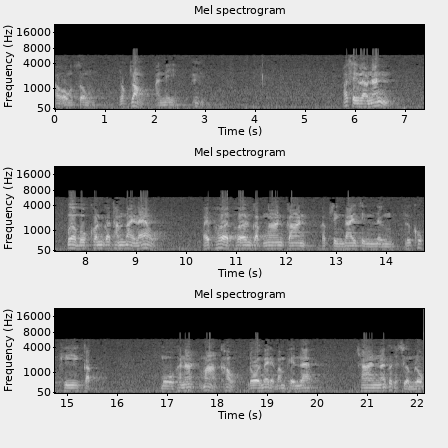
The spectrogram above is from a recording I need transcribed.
พระองค์ทรงยกย่องอันนี้ เพราะสิ่งเหล่านั้น เมื่อบุคคลก็ทำได้แล้ว ไปเพลิดเพลินกับงานการ กับสิ่งใดสิ่งหนึ่งหรือคุกคีกับหมู่คณะมากเข้า โดยไม่ได้บำเพ็ญแล้วฌานนั้นก็จะเสื่อมลง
